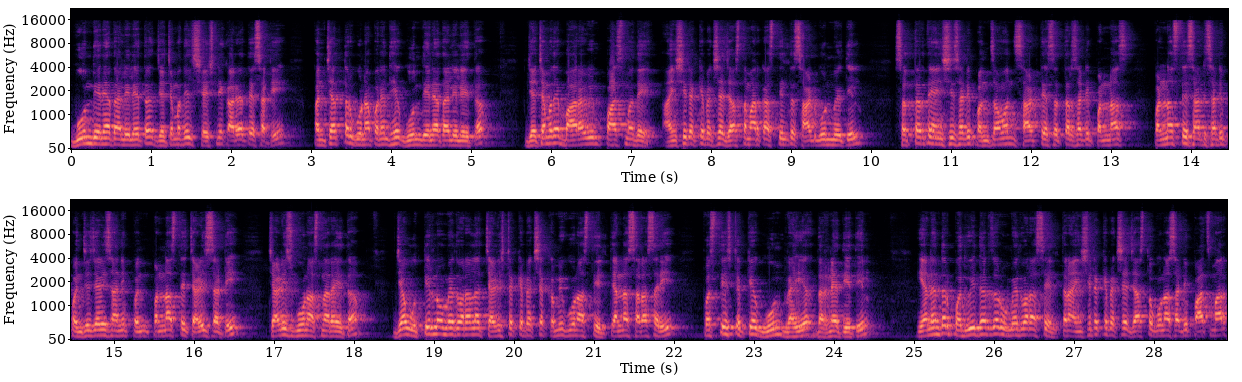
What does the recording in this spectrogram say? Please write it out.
गुण देण्यात आलेले आहेत. ज्याच्यामधील शैक्षणिक अर्हतेसाठी पंच्याहत्तर गुणापर्यंत हे गुण देण्यात आलेले आहेत. ज्याच्यामध्ये बारावी पासमध्ये ऐंशी टक्केपेक्षा जास्त मार्क असतील तर साठ गुण मिळतील. सत्तर ते ऐंशीसाठी पंचावन्न साठ ते सत्तरसाठी पन्नास पन्नास ते साठीसाठी पंचेचाळीस आणि पन- पन्नास ते चाळीससाठी चाळीस गुण असणार आहेत. ज्या उत्तीर्ण उमेदवाराला चाळीस टक्केपेक्षा कमी गुण असतील त्यांना सरासरी पस्तीस टक्के गुण ग्राह्य धरण्यात येतील. यानंतर पदवीधर जर उमेदवार असेल तर ऐंशी टक्केपेक्षा जास्त गुणासाठी पाच मार्क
